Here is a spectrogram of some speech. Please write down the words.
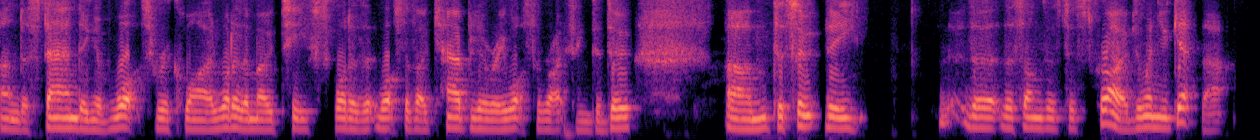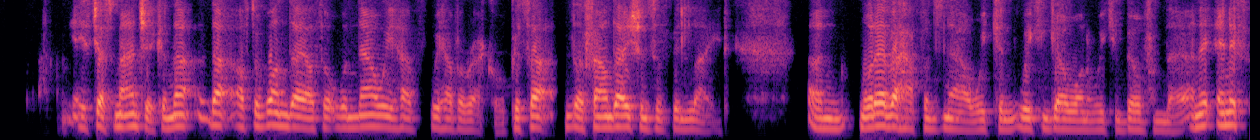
understanding of what's required, what are the motifs, what are the what's the vocabulary, what's the right thing to do um, to suit the the the songs as described. And when you get that, it's just magic. And that that after one day, I thought, well, now we have we have a record because that the foundations have been laid. And whatever happens now, we can we can go on and we can build from there. And it, and if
